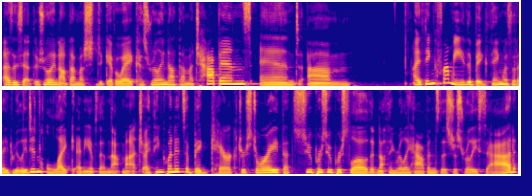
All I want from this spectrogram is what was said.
as I said, there's really not that much to give away because really not that much happens. And, um, I think for me, the big thing was that I really didn't like any of them that much. I think when it's a big character story that's super, super slow, that nothing really happens, that's just really sad,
